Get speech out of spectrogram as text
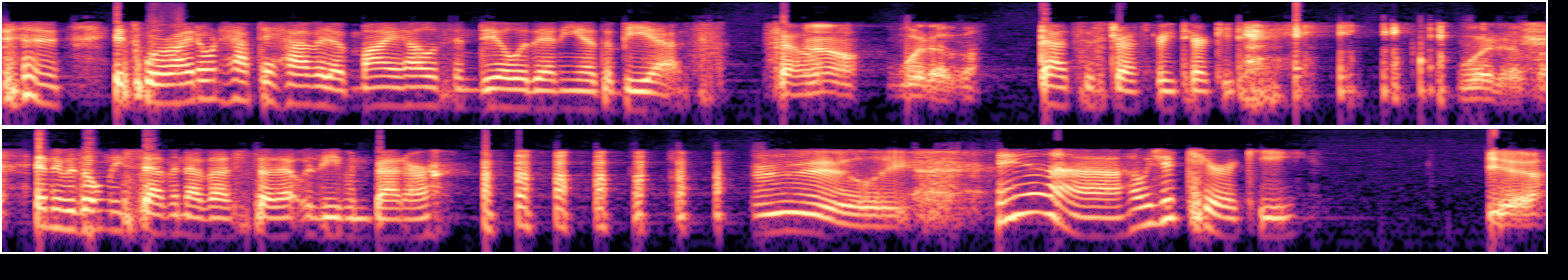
it's where I don't have to have it at my house and deal with any of the BS. So Oh, whatever. that's a stress-free turkey day. Whatever. and there was only seven of us, so that was even better. Really? yeah. How was your turkey? Yeah.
